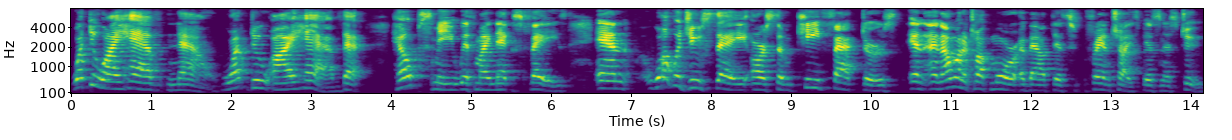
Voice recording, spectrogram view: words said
what do I have now? What do I have that helps me with my next phase? And what would you say are some key factors? And, and I want to talk more about this franchise business too.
